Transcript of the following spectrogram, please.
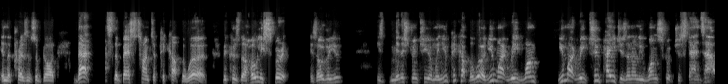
in the presence of god that's the best time to pick up the word because the holy spirit is over you. He's ministering to you. And when you pick up the word you might read one you might read two pages and only one scripture stands out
